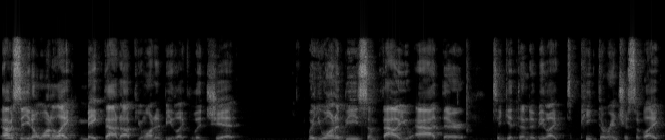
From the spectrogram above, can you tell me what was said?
And obviously you don't want to like make that up. You want it to be like legit but you want to be some value add there to get them to be like to pique their interest of like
